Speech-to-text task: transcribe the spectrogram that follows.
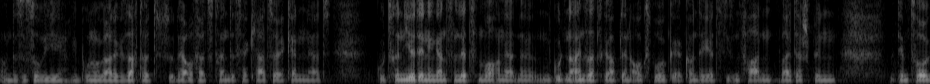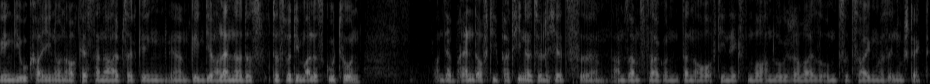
und es ist so, wie, wie Bruno gerade gesagt hat, der Aufwärtstrend ist ja klar zu erkennen. Er hat gut trainiert in den ganzen letzten Wochen. Er hat einen guten Einsatz gehabt in Augsburg. Er konnte jetzt diesen Faden weiterspinnen mit dem Tor gegen die Ukraine und auch gestern in der Halbzeit gegen, äh, gegen die Holländer. Das, das wird ihm alles gut tun. Und er brennt auf die Partie natürlich jetzt äh, am Samstag und dann auch auf die nächsten Wochen logischerweise, um zu zeigen, was in ihm steckt.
